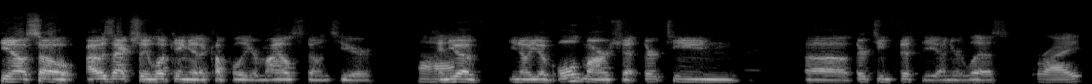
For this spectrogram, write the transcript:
you know. So I was actually looking at a couple of your milestones here, uh-huh. and you have you know you have Old Marsh at thirteen, uh, thirteen fifty on your list. Right.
